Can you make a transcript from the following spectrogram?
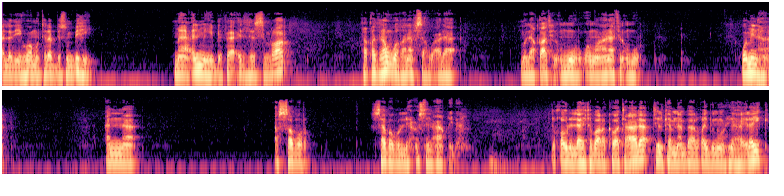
الذي هو متلبس به مع علمه بفائدة الاستمرار فقد روض نفسه على ملاقاة الأمور ومعاناة الأمور. ومنها أن الصبر سبب لحسن العاقبة لقول الله تبارك وتعالى تلك من أنباء الغيب نوحيها إليك.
